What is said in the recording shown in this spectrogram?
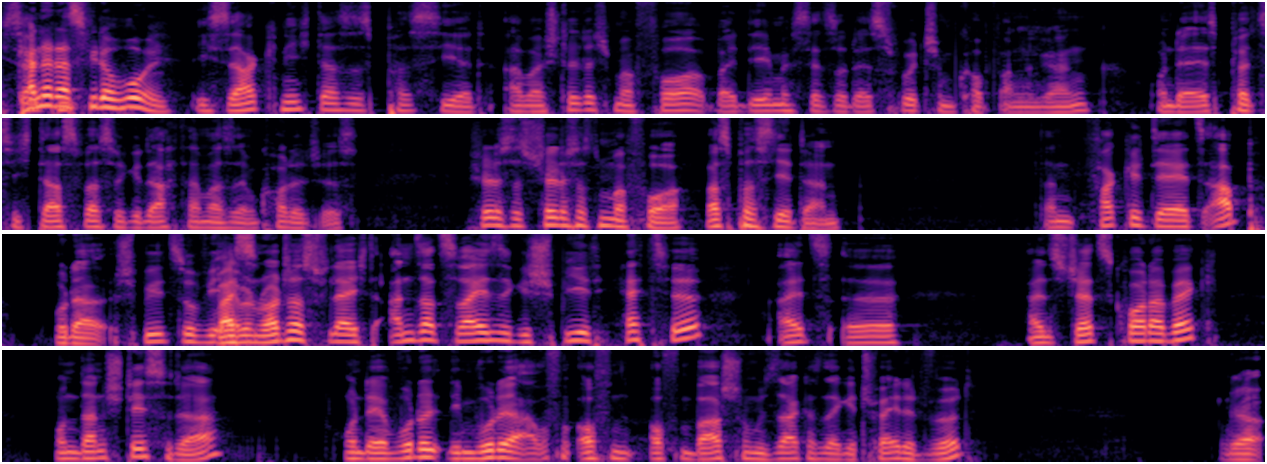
Ich Kann er das wiederholen? Ich sag nicht, dass es passiert, aber stellt euch mal vor, bei dem ist jetzt so der Switch im Kopf angegangen und er ist plötzlich das, was wir gedacht haben, was er im College ist. Stellt euch das, stellt euch das nur mal vor. Was passiert dann? Dann fackelt der jetzt ab oder spielt so, wie Weißt- Aaron Rodgers vielleicht ansatzweise gespielt hätte als, äh, als Jets Quarterback und dann stehst du da und er wurde, ihm wurde ja offen, offen, offenbar schon gesagt, dass er getradet wird. Ja.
